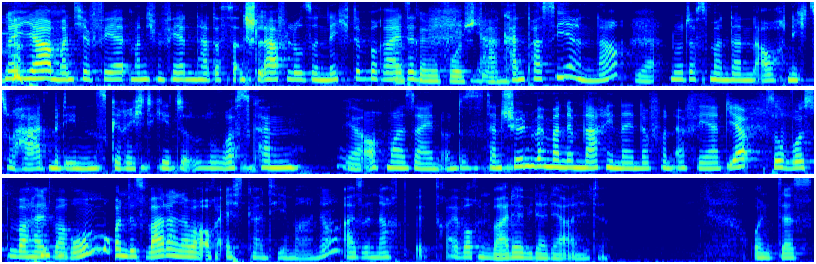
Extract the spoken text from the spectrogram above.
Naja, manche Pferd, manchen Pferden hat das dann schlaflose Nächte bereitet. Das kann ich vorstellen. Ja, kann passieren, ne? Ja. Nur, dass man dann auch nicht zu hart mit ihnen ins Gericht geht. Sowas kann ja. auch mal sein. Und es ist dann schön, wenn man im Nachhinein davon erfährt. Ja, so wussten wir halt warum. Und es war dann aber auch echt kein Thema. Ne? Also nach drei Wochen war der wieder der Alte. Und das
